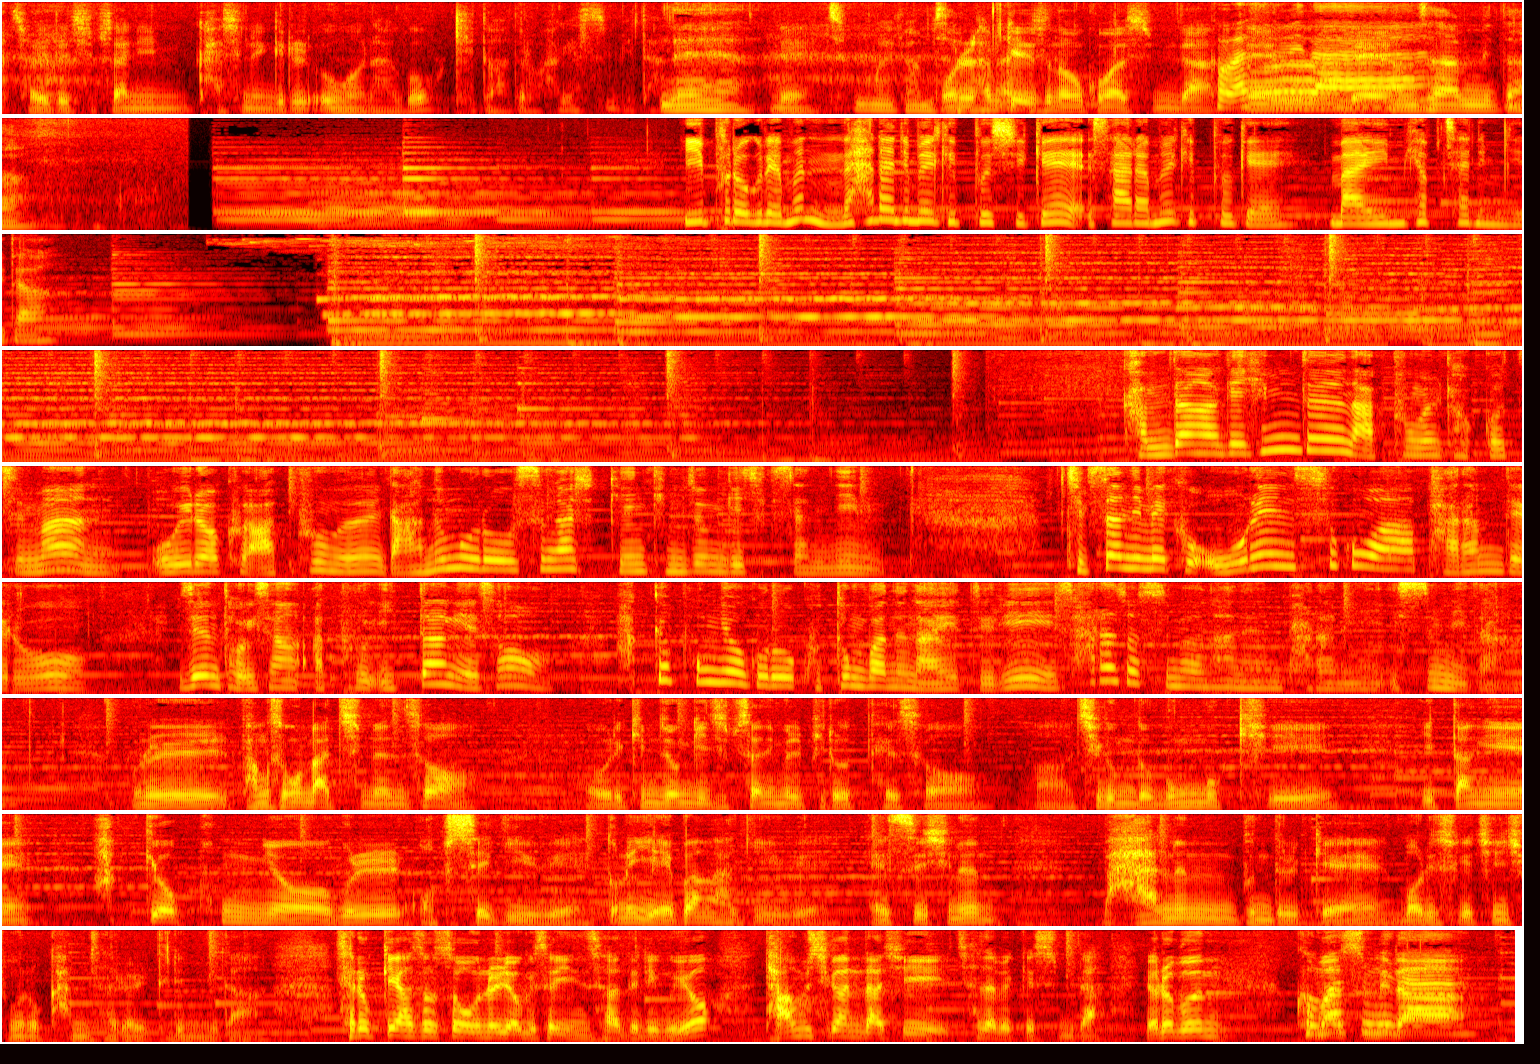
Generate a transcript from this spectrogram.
저희도 집사님 가시는 길을 응원하고 기도하도록 하겠습니다. 네, 네. 정말 감사합니다. 오늘 함께 해주셔서 너무 고맙습니다. 고맙습니다. 네. 감사합니다. 이 프로그램은 하나님을 기쁘시게 사람을 기쁘게 마임 협찬입니다. 감당하기 힘든 아픔을 겪었지만 오히려 그 아픔을 나눔으로 승화시킨 김종기 집사님. 집사님의 그 오랜 수고와 바람대로 이제는 더 이상 앞으로 이 땅에서 학교 폭력으로 고통받는 아이들이 사라졌으면 하는 바람이 있습니다. 오늘 방송을 마치면서 우리 김종기 집사님을 비롯해서 어, 지금도 묵묵히 이 땅에 학교 폭력을 없애기 위해 또는 예방하기 위해 애쓰시는 많은 분들께 머릿속에 진심으로 감사를 드립니다. 새롭게 하소서 오늘 여기서 인사드리고요. 다음 시간 다시 찾아뵙겠습니다. 여러분 고맙습니다. 고맙습니다.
